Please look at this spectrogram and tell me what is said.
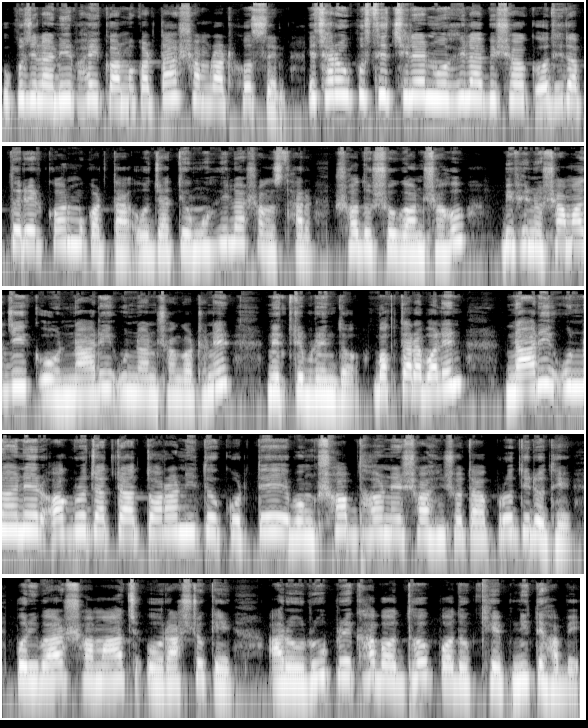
উপজেলা নির্বাহী কর্মকর্তা সম্রাট হোসেন। এছাড়া উপস্থিত ছিলেন মহিলা বিষয়ক অধিদপ্তরের কর্মকর্তা ও জাতীয় মহিলা সংস্থার সদস্যগণ সহ বিভিন্ন সামাজিক ও নারী উন্নয়ন সংগঠনের নেতৃবৃন্দ। বক্তারা বলেন, নারী উন্নয়নের অগ্রযাত্রা ত্বরান্বিত করতে এবং সব ধরনের সহিংসতা প্রতিরোধে পরিবার, সমাজ ও রাষ্ট্রকে আরও রূপরেখাবদ্ধ পদক্ষেপ নিতে হবে।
